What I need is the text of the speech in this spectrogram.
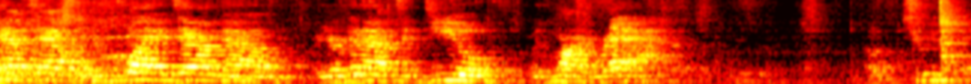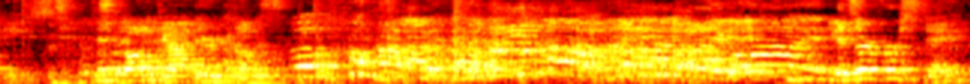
have to actually quiet down now, or you're gonna have to deal with my wrath of toothpaste. Oh God, here it comes. Oh, oh, it's our first day.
